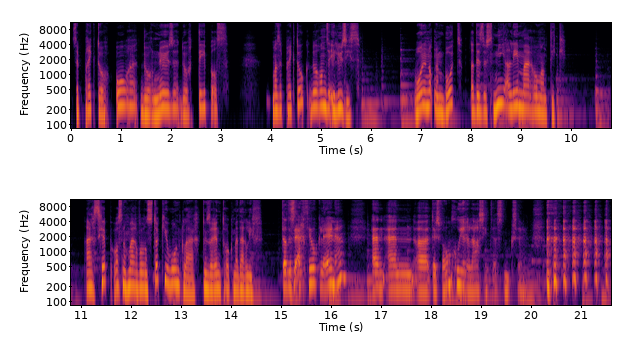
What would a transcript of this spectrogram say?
Ze prikt door oren, door neuzen, door tepels. Maar ze prikt ook door onze illusies. Wonen op een boot, dat is dus niet alleen maar romantiek. Haar schip was nog maar voor een stukje woonklaar toen ze erin trok met haar lief. Dat is echt heel klein, hè? En, en uh, het is wel een goede relatietest, moet ik zeggen.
